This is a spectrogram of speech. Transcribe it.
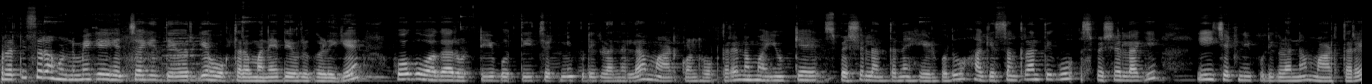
ಪ್ರತಿ ಸಲ ಹುಣ್ಣಿಮೆಗೆ ಹೆಚ್ಚಾಗಿ ದೇವರಿಗೆ ಹೋಗ್ತಾರೆ, ಮನೆ ದೇವರುಗಳಿಗೆ. ಹೋಗುವಾಗ ರೊಟ್ಟಿ, ಬುತ್ತಿ, ಚಟ್ನಿ ಪುಡಿಗಳನ್ನೆಲ್ಲ ಮಾಡ್ಕೊಂಡು ಹೋಗ್ತಾರೆ. ನಮ್ಮ ಯು ಕೆ ಸ್ಪೆಷಲ್ ಅಂತಲೇ ಹೇಳ್ಬೋದು. ಹಾಗೆ ಸಂಕ್ರಾಂತಿಗೂ ಸ್ಪೆಷಲ್ಲಾಗಿ ಈ ಚಟ್ನಿ ಪುಡಿಗಳನ್ನು ಮಾಡ್ತಾರೆ.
